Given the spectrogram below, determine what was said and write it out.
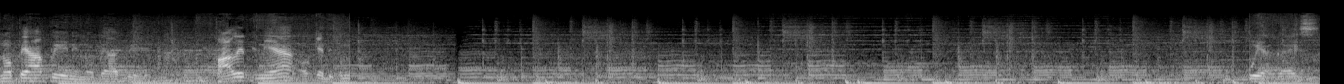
No PHP ini no PHP valid ini ya oke ditunggu. Ya guys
